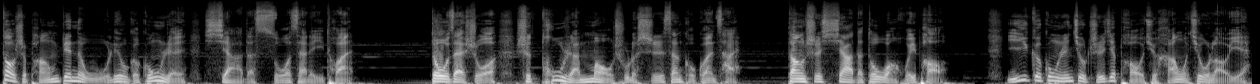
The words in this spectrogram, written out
倒是旁边的五六个工人吓得缩在了一团，都在说是突然冒出了十三口棺材，当时吓得都往回跑。一个工人就直接跑去喊我舅姥爷，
